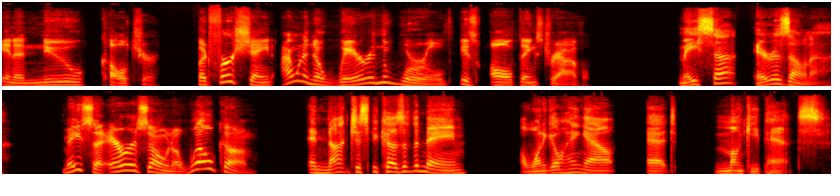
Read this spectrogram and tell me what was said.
in a new culture. But first, Shayne, I want to know where in the world is All Things Travel? Mesa, Arizona. Mesa, Arizona. Welcome. And not just because of the name, I want to go hang out at Monkey Pants.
